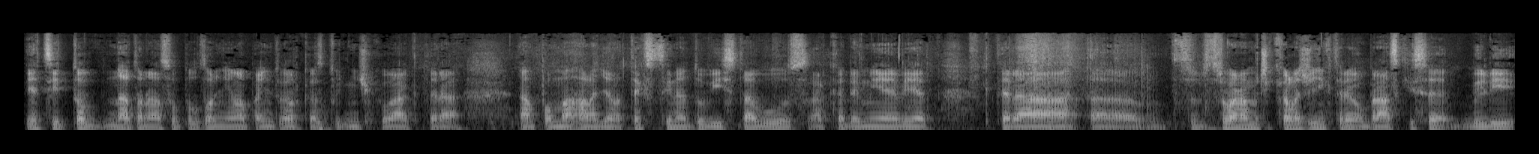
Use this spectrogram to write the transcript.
věci, to, na to nás upozornila paní Tvorka Studničková, která nám pomáhala dělat texty na tu výstavu z Akademie věd, která uh, třeba nám říkala, že některé obrázky se byly,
